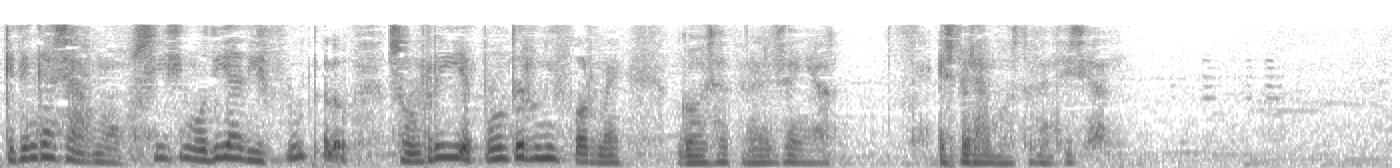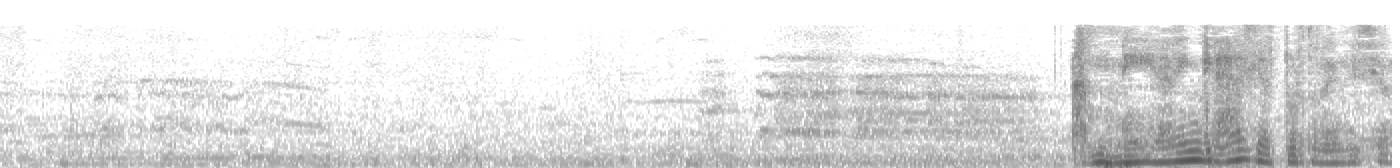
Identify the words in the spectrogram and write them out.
Que tengas ese hermosísimo día, disfrútalo, sonríe, ponte el uniforme, gózate en el Señor. Esperamos tu bendición. Amén, amén, gracias por tu bendición.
